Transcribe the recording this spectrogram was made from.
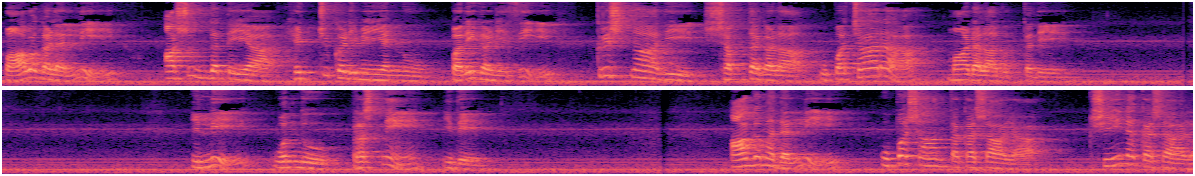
ಭಾವಗಳಲ್ಲಿ ಅಶುದ್ಧತೆಯ ಹೆಚ್ಚು ಕಡಿಮೆಯನ್ನು ಪರಿಗಣಿಸಿ ಕೃಷ್ಣಾದಿ ಶಬ್ದಗಳ ಉಪಚಾರ ಮಾಡಲಾಗುತ್ತದೆ. ಇಲ್ಲಿ ಒಂದು ಪ್ರಶ್ನೆ ಇದೆ. ಆಗಮದಲ್ಲಿ ಉಪಶಾಂತ ಕಷಾಯ ಕ್ಷೀಣ ಕಷಾಯ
